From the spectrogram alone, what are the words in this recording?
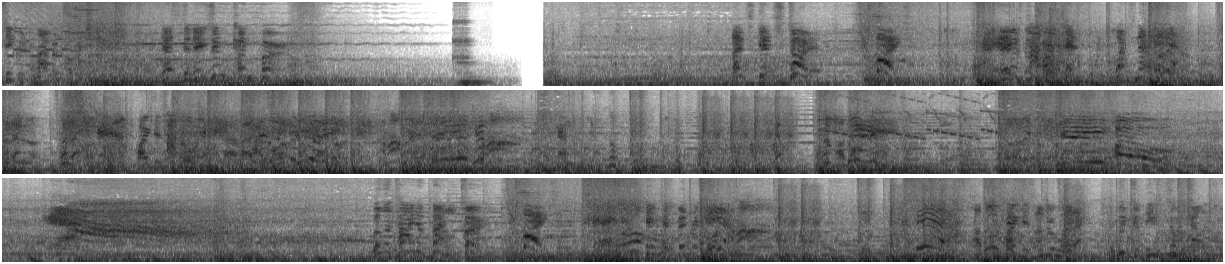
secret laboratory. Destination confirmed. Let's get started! Fight! Here's the first hit! What's next? The fight is underway! I the tide of battle turn? Fight! Hit has been recorded. The fight is underway. Which of these two challengers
